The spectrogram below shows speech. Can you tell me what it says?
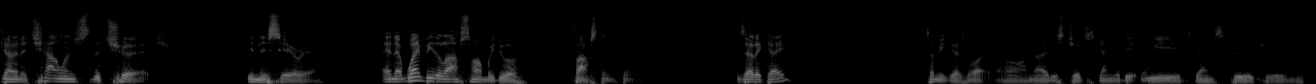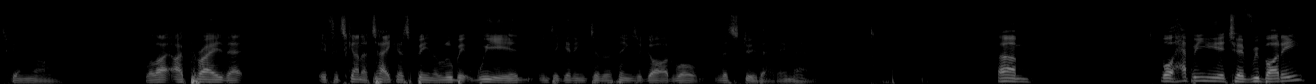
going to challenge the church in this area. And it won't be the last time we do a fasting thing. Is that okay? Some of you guys are like, oh no, this church is going a bit weird. It's going spiritual. What's going on? Well, I, I pray that if it's going to take us being a little bit weird into getting to the things of God, well, let's do that. Amen. Um, well, Happy New Year to everybody.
